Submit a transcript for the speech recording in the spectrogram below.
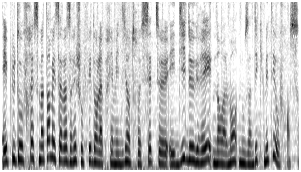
est plutôt frais ce matin, mais ça va se réchauffer dans l'après-midi entre 7 et 10 degrés. Normalement, nous indique Météo France.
